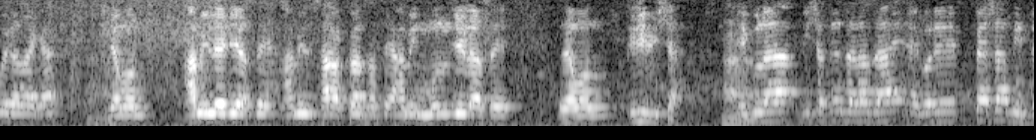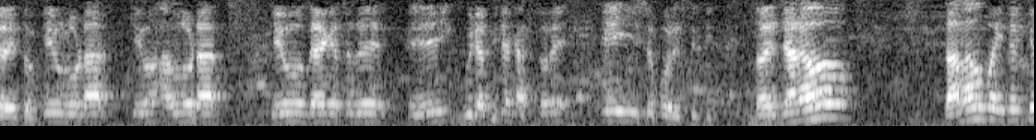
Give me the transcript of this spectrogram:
পড়া জায়গা যেমন আমিল লেডি আছে আমিল সাহকাস আছে আমিন মঞ্জিল আছে যেমন ফ্রি ভিসা। হ্যাঁ। এগুলা ভিসাতে যারা যায় এবারে পেশা নির্ধারিত। কেউ লোডার কেউ আনলোডার কেউ দেখা গেছে যে এই গুড়া পিঠা কাজ করে এই ইস্যু পরিস্থিতি। তো যারাও দালাল ভাইদেরকে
